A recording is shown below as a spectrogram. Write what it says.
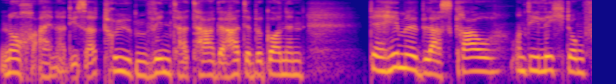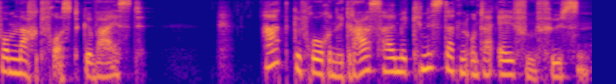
Noch einer dieser trüben Wintertage hatte begonnen, der Himmel blassgrau und die Lichtung vom Nachtfrost geweißt. Hartgefrorene Grashalme knisterten unter Elfenfüßen.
